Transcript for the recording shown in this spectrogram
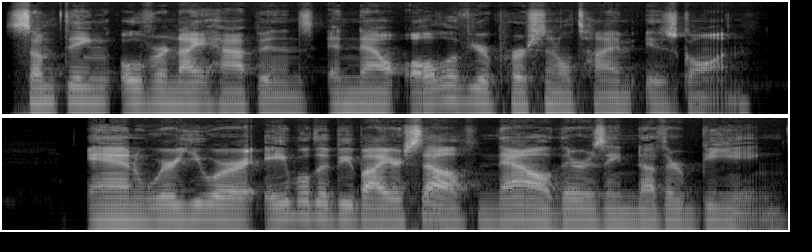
something overnight happens and now all of your personal time is gone. And where you were able to be by yourself, now there is another being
